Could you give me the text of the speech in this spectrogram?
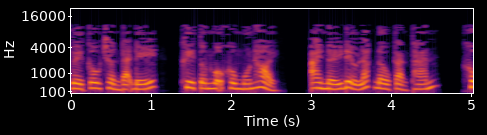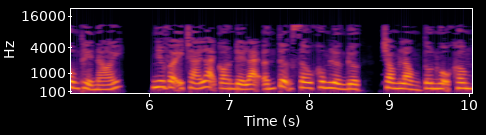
về câu trần đại đế, khi tôn ngộ không muốn hỏi, ai nấy đều lắc đầu cảm thán, không thể nói. Như vậy trái lại còn để lại ấn tượng sâu không lường được trong lòng tôn ngộ không.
